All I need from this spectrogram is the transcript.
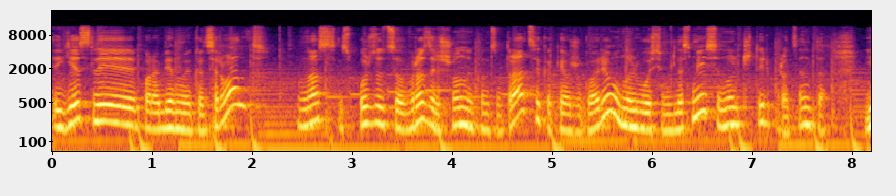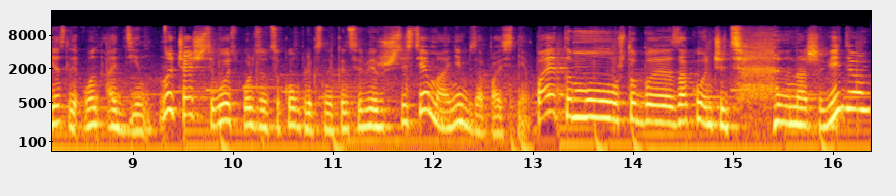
если парабеновый консервант у нас используется в разрешенной концентрации, как я уже говорила, 0,8 для смеси, 0,4% если он один. Но чаще всего используются комплексные консервирующие системы, они безопаснее. Поэтому, чтобы закончить наше видео,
